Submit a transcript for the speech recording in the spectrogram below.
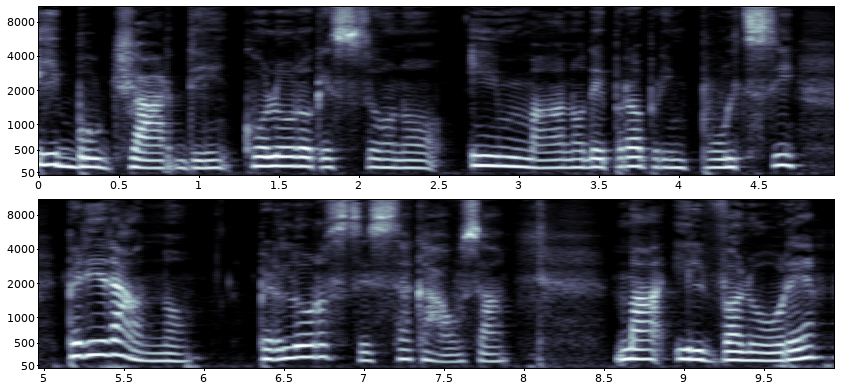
I bugiardi, coloro che sono in mano dei propri impulsi, periranno per loro stessa causa, ma il valore,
